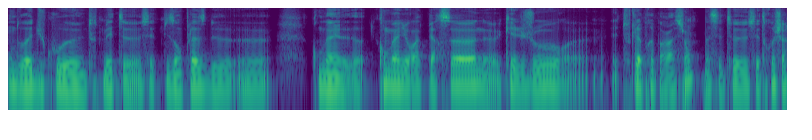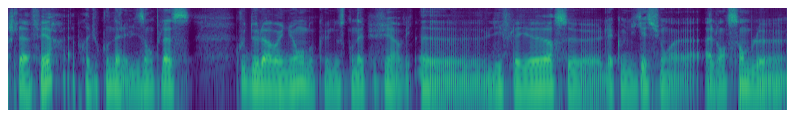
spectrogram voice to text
On doit du coup euh, tout mettre euh, cette mise en place de euh, combien combien il y aura de personnes, euh, quel jour, et toute la préparation. On a cette cette recherche là à faire. Après du coup on a la mise en place coup de la réunion. Donc nous ce qu'on a pu faire avec les flyers, la communication à, l'ensemble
